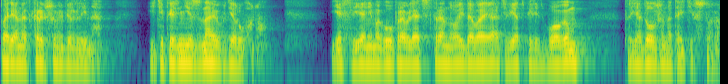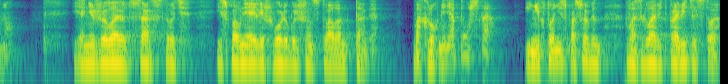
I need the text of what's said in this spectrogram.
паря над крышами Берлина, и теперь не знаю, где рухну. Если я не могу управлять страной, давая ответ перед Богом, то я должен отойти в сторону. Я не желаю царствовать, исполняя лишь волю большинства Лантага. Вокруг меня пусто, и никто не способен возглавить правительство,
